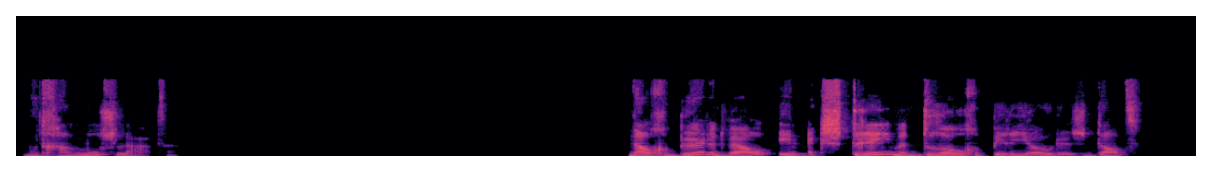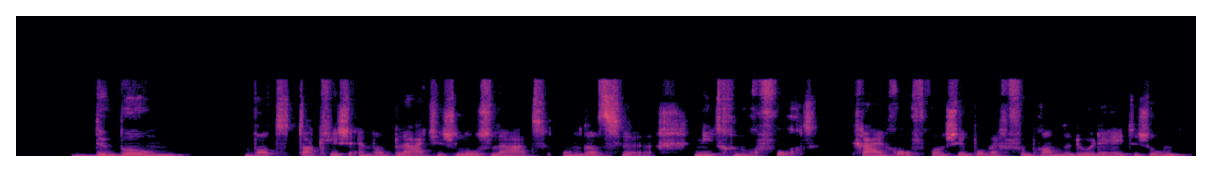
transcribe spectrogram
moet gaan loslaten. Nou gebeurt het wel in extreme droge periodes dat de boom wat takjes en wat blaadjes loslaat, omdat ze niet genoeg vocht krijgen of gewoon simpelweg verbranden door de hete zon.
